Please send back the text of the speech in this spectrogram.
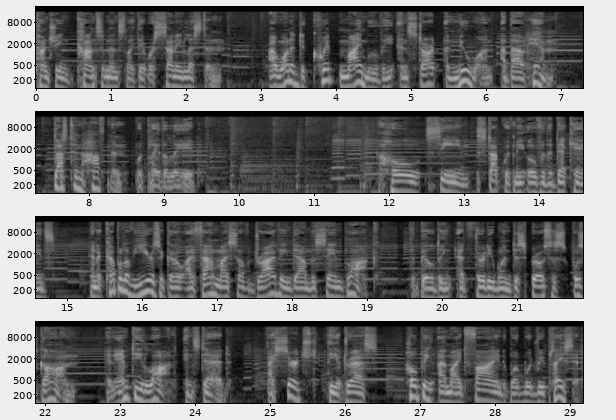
punching consonants like they were Sonny Liston. I wanted to quit my movie and start a new one about him. Dustin Hoffman would play the lead. The whole scene stuck with me over the decades, and a couple of years ago I found myself driving down the same block. The building at 31 Desbrosses was gone, an empty lot instead. I searched the address, hoping I might find what would replace it.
